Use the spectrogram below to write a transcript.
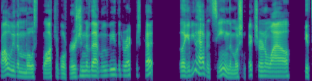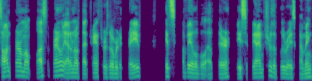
probably the most watchable version of that movie, the director's cut. So, like if you haven't seen the motion picture in a while, it's on Paramount Plus. Apparently, I don't know if that transfers over to Crave. It's available out there. Basically, I'm sure the Blu-ray's coming.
